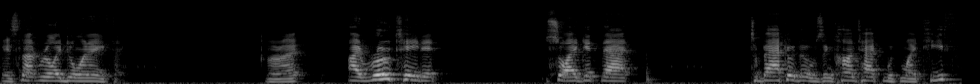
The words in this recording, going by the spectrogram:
It's not really doing anything. All right. I rotate it so I get that tobacco that was in contact with my teeth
